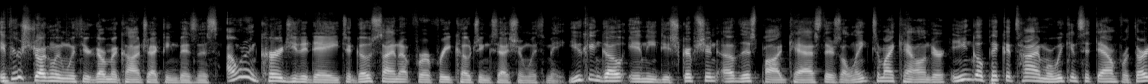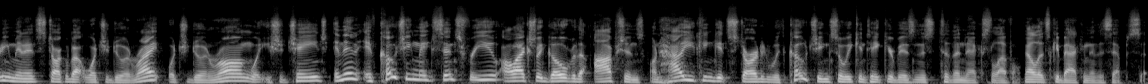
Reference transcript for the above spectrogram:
If you're struggling with your government contracting business, I want to encourage you today to go sign up for a free coaching session with me. You can go in the description of this podcast. There's a link to my calendar, and you can go pick a time where we can sit down for 30 minutes, talk about what you're doing right, what you're doing wrong, what you should change. And then if coaching makes sense for you, I'll actually go over the options on how you can get started with coaching so we can take your business to the next level. Now, let's get back into this episode.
